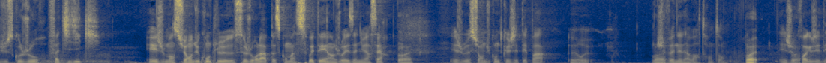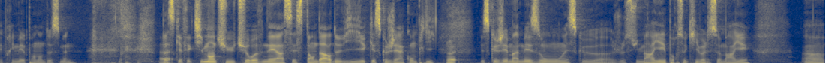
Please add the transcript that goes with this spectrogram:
jusqu'au jour fatidique. Et je m'en suis rendu compte le, ce jour-là parce qu'on m'a souhaité un joyeux anniversaire. Ouais. Et je me suis rendu compte que j'étais pas heureux. Ouais. Je venais d'avoir 30 ans. Ouais. Et je crois que j'ai déprimé pendant deux semaines. Parce qu'effectivement, tu, tu revenais à ces standards de vie. et Qu'est-ce que j'ai accompli? Est-ce que j'ai ma maison? Est-ce que euh, je suis marié pour ceux qui veulent se marier? Euh,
